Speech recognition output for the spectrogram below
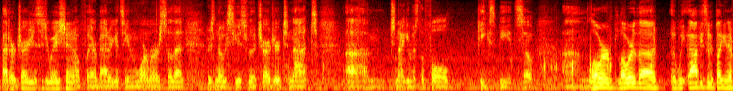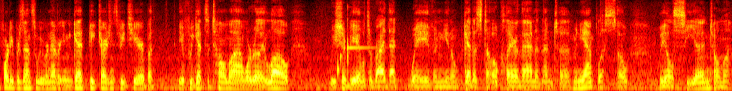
better charging situation hopefully our battery gets even warmer so that there's no excuse for the charger to not um, to not give us the full peak speed so um, lower lower the we obviously we plugged in at 40 percent so we were never going to get peak charging speeds here but if we get to Tomah and we're really low we should be able to ride that wave and you know get us to Eau Claire then and then to Minneapolis. So we'll see you in Tomah.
